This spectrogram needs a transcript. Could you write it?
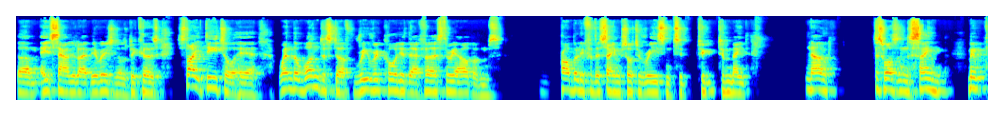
them, it sounded like the originals. Because slight detour here, when the Wonder Stuff re-recorded their first three albums, probably for the same sort of reason to to to make no, this wasn't the same. I mean.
